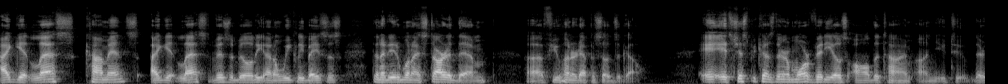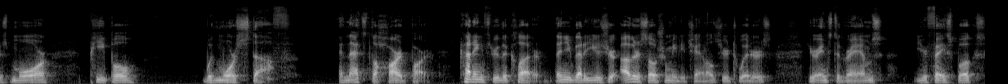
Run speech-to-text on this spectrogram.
I get less comments, I get less visibility on a weekly basis than I did when I started them uh, a few hundred episodes ago. It's just because there are more videos all the time on YouTube. There's more people with more stuff. And that's the hard part, cutting through the clutter. Then you've got to use your other social media channels, your Twitters, your Instagrams, your Facebooks,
